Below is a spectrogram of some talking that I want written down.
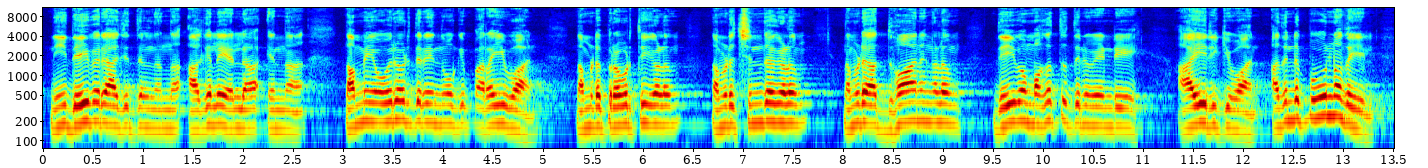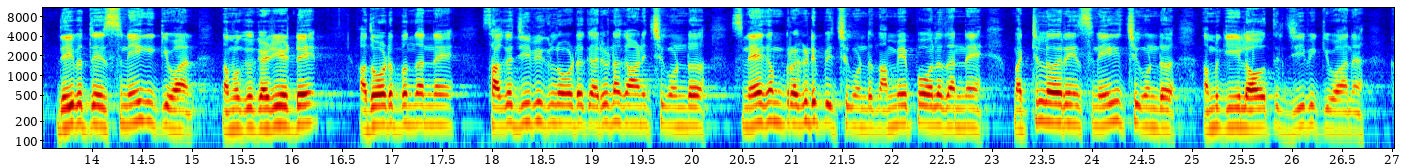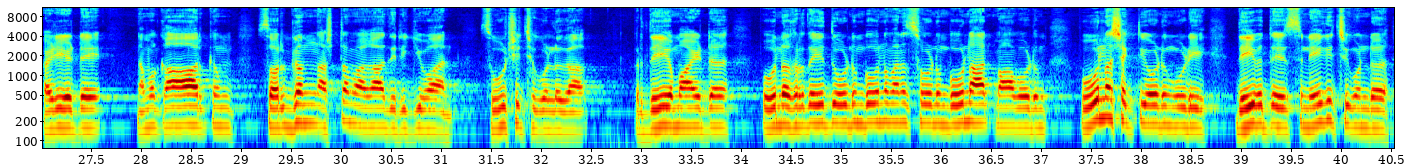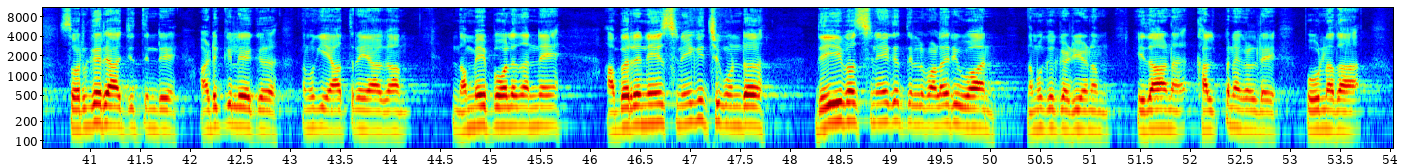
നീ ദൈവരാജ്യത്തിൽ നിന്ന് അകലെയല്ല എന്ന് നമ്മെ ഓരോരുത്തരെയും നോക്കി പറയുവാൻ നമ്മുടെ പ്രവൃത്തികളും നമ്മുടെ ചിന്തകളും നമ്മുടെ അധ്വാനങ്ങളും ദൈവമഹത്വത്തിനു വേണ്ടി ആയിരിക്കുവാൻ അതിന്റെ പൂർണതയിൽ ദൈവത്തെ സ്നേഹിക്കുവാൻ നമുക്ക് കഴിയട്ടെ. അതോടൊപ്പം തന്നെ സഹജീവികളോട് കരുണ കാണിച്ചുകൊണ്ട് സ്നേഹം പ്രകടിപ്പിച്ചുകൊണ്ട് നമ്മെപ്പോലെ തന്നെ മറ്റുള്ളവരെയും സ്നേഹിച്ചുകൊണ്ട് നമുക്ക് ഈ ലോകത്തിൽ ജീവിക്കുവാൻ കഴിയട്ടെ. നമുക്കാർക്കും സ്വർഗം നഷ്ടമാകാതിരിക്കുവാൻ സൂക്ഷിച്ചു കൊള്ളുക പ്രത്യേകമായിട്ട് പൂർണ ഹൃദയത്തോടും പൂർണ മനസ്സോടും പൂർണ ആത്മാവോടും പൂർണ ശക്തിയോടും കൂടി ദൈവത്തെ സ്നേഹിച്ചുകൊണ്ട് സ്വർഗരാജ്യത്തിന്റെ അടുക്കിലേക്ക് നമുക്ക് യാത്രയാകാം. നമ്മെപ്പോലെ തന്നെ അപരനെ സ്നേഹിച്ചുകൊണ്ട് ദൈവസ്നേഹത്തിൽ വളരുവാൻ നമുക്ക് കഴിയണം. ഇതാണ് കൽപ്പനകളുടെ പൂർണത.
